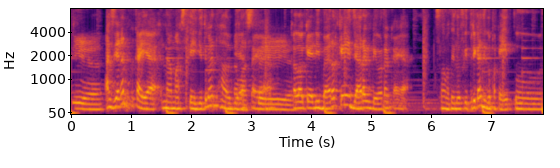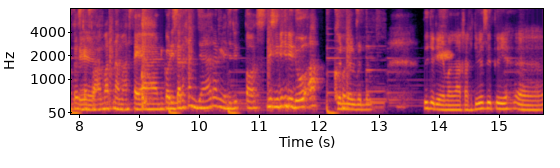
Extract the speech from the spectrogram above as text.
Iya. Asia kan kayak namaste gitu kan hal biasa Namaste, ya iya. kalau kayak di barat kayak jarang deh orang kayak selamat idul fitri kan juga pakai itu terus kayak Iya. selamat namastean kalau di sana kan jarang ya jadi tos di sini jadi doa Bener-bener. Itu jadi emang ngakak juga sih tuh ya. eh,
